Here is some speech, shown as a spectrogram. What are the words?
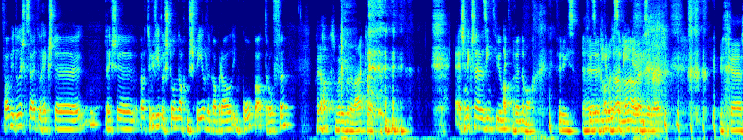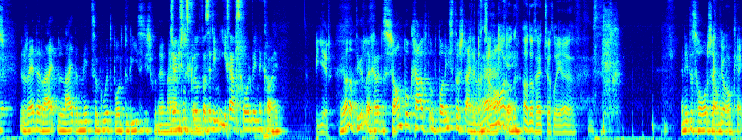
Fabio, du hast gesagt, du hättest, äh, du hättest äh, eine Dreiviertelstunde nach dem Spiel den Gabral im Copa getroffen. Ja, ist mir über den Weg gelaufen. Hast du nicht schnell ein Interview mit ihm können machen für uns? Für Äh, so ich die grossen Medien. Ich äh, rede leider nicht so gut Portugiesisch, von dem Hast du wenigstens geschaut, was er im Einkaufskorb hatte? Bier. Ja, natürlich. Er hat ein Shampoo gekauft und Er Ballistosteine. hat doch kein Haar, okay. oder? Ah, doch, er hat schon ein bisschen. Ja, nicht ein Haarshampoo. Äh, ja, okay.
